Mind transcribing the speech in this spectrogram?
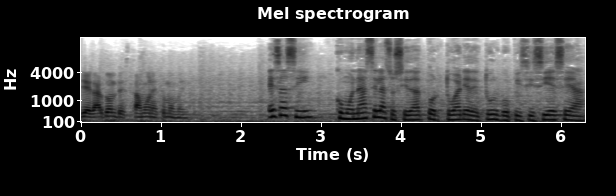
llegar donde estamos en este momento. Es así como nace la Sociedad Portuaria de Turbo PCC SA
